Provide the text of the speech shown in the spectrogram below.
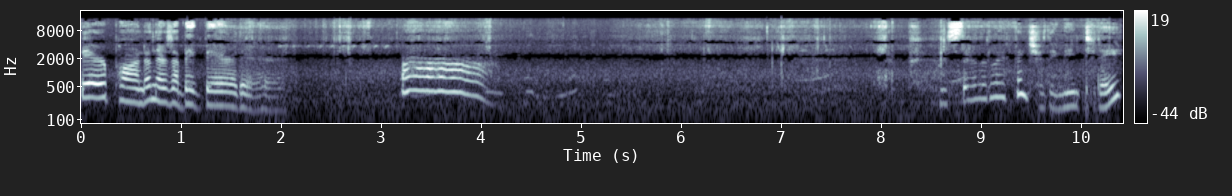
bear pond. And there's a big bear there. Ah! Yep. It's their little adventure they made today.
